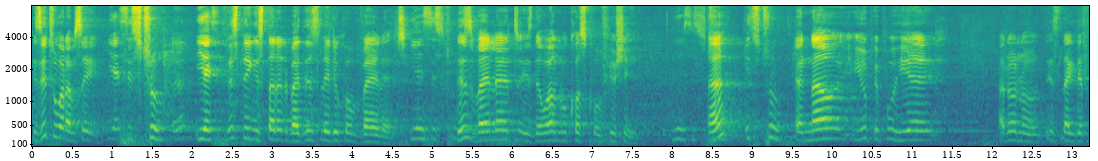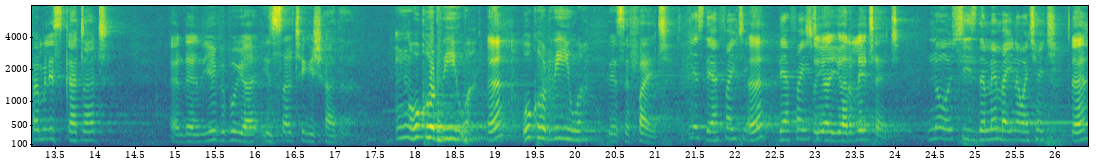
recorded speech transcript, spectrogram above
Is it true what I'm saying? yes it's true yes This thing is started by this lady called Violet. yes it's true This Violet is the one who caused confusion. Yes it's true Eh? it's true And now you people here, I don't know, it's like the family scattered, and then you people you are insulting each other. Mm, hu khou lwiwa hu khou lwiwa There's a fight. Yes, they are fighting. Eh? They are So fighting. you are, you are related. No, she's the member in our church. Eh?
